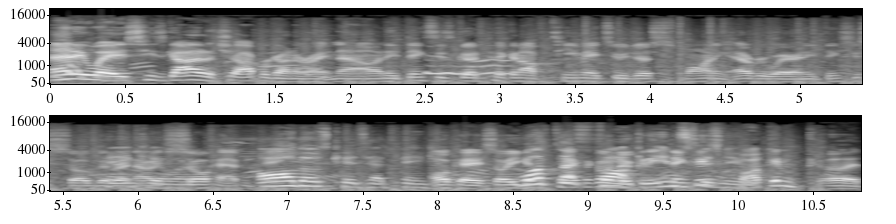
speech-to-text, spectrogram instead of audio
Anyways, he's got a chopper gunner right now, and he thinks he's good picking off teammates who are just spawning everywhere, and he thinks he's so good right now. He's so happy. All those kids had painkiller. Okay, so he gets What a the tactical fuck? nuke, and he thinks he's Insta-nuke. fucking good.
